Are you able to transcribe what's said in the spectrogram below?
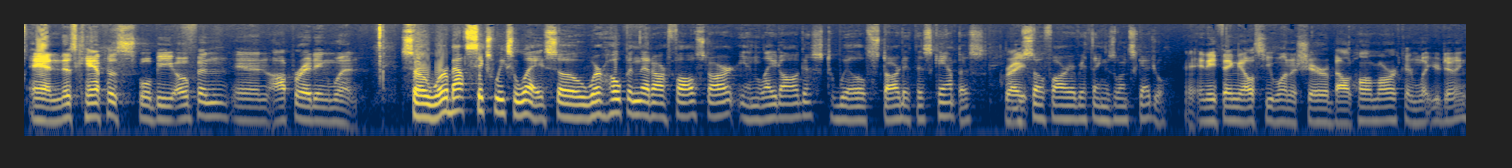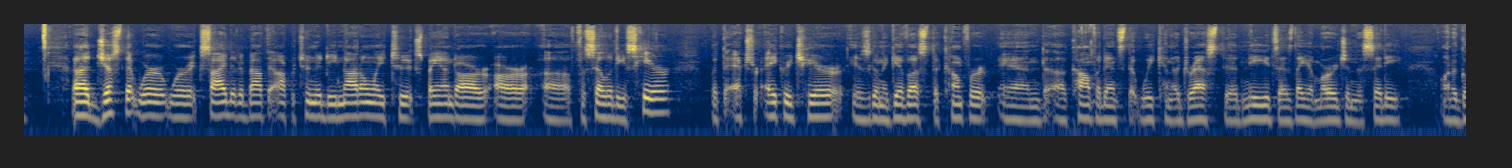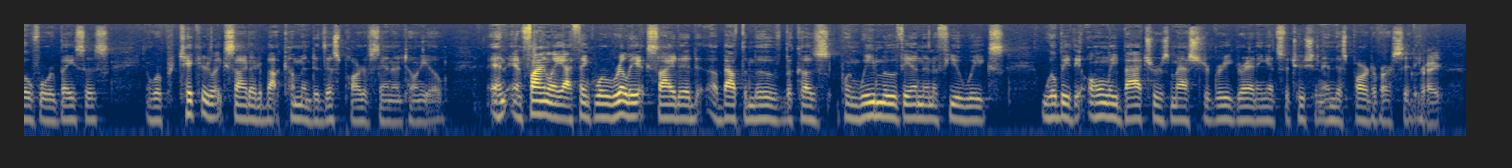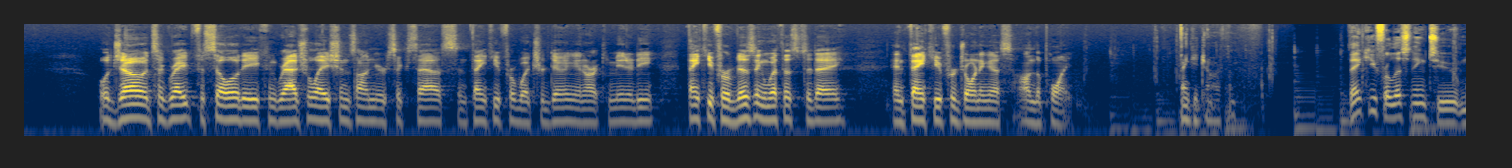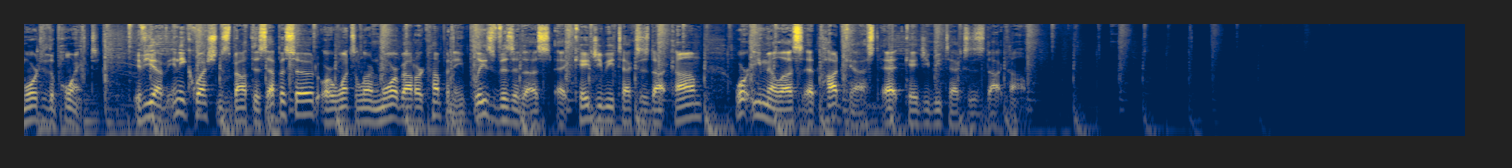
And this campus will be open and operating when? So we're about six weeks away. So we're hoping that our fall start in late August will start at this campus. And so far, everything is on schedule. Anything else you want to share about Hallmark and what you're doing? Uh, just that we're, we're excited about the opportunity not only to expand our, our uh, facilities here, but the extra acreage here is going to give us the comfort and uh, confidence that we can address the needs as they emerge in the city on a go forward basis. And we're particularly excited about coming to this part of San Antonio. And, and finally, I think we're really excited about the move because when we move in in a few weeks, we'll be the only bachelor's master degree granting institution in this part of our city. Right. Well, Joe, it's a great facility. Congratulations on your success, and thank you for what you're doing in our community. Thank you for visiting with us today, and thank you for joining us on The Point. Thank you, Jonathan. Thank you for listening to More to the Point. If you have any questions about this episode or want to learn more about our company, please visit us at kgbtexas.com or email us at podcast at kgbtexas.com.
